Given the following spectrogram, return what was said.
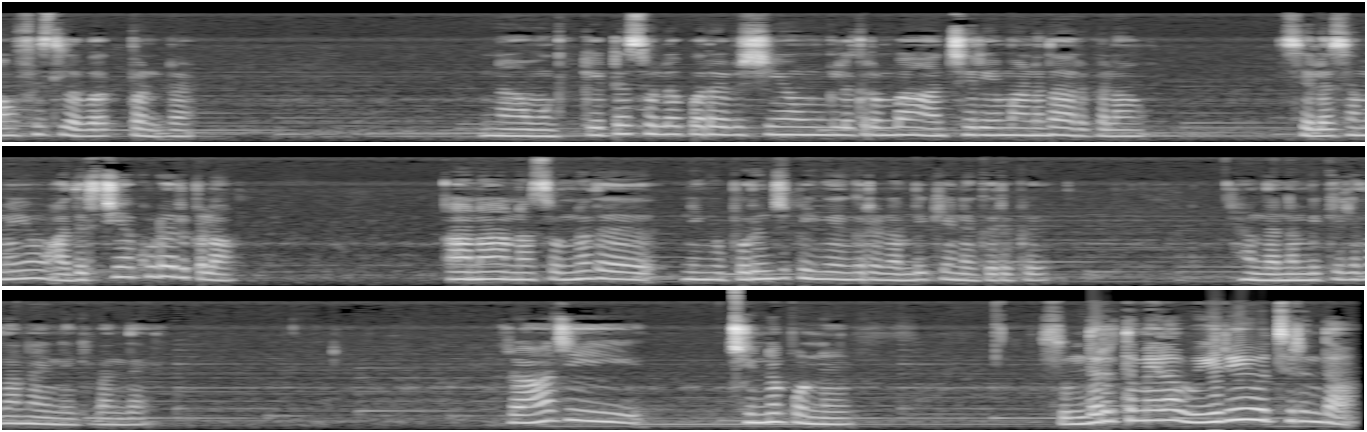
ஆஃபீஸில் ஒர்க் பண்ணுறேன் நான் உங்ககிட்ட சொல்ல போகிற விஷயம் உங்களுக்கு ரொம்ப ஆச்சரியமானதாக இருக்கலாம். சில சமயம் அதிர்ச்சியாக கூட இருக்கலாம். ஆனால் நான் சொன்னதை நீங்கள் புரிஞ்சுப்பீங்கங்கிற நம்பிக்கை எனக்கு இருக்குது அந்த நம்பிக்கையில் தான் நான் இன்றைக்கி வந்தேன். ராஜி சின்ன பொண்ணு. சுந்தரத்து மேலே உயிரே வச்சுருந்தா.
